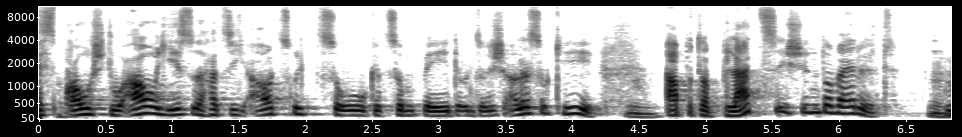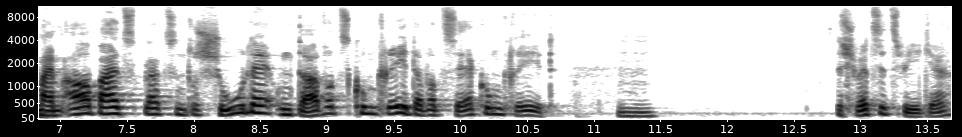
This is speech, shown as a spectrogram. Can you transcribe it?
das brauchst du auch. Jesus hat sich auch zurückgezogen zum Beten und so, das ist alles okay. Aber der Platz ist in der Welt. An meinem Arbeitsplatz, in der Schule und da wird es konkret, da wird es sehr konkret. Das schwätzt jetzt wie, gell?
